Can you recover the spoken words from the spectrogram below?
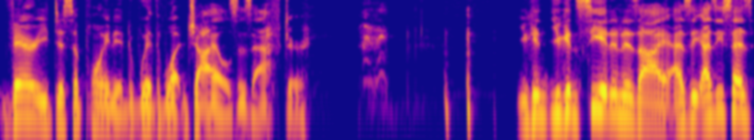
very disappointed with what Giles is after. you can you can see it in his eye as he as he says,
